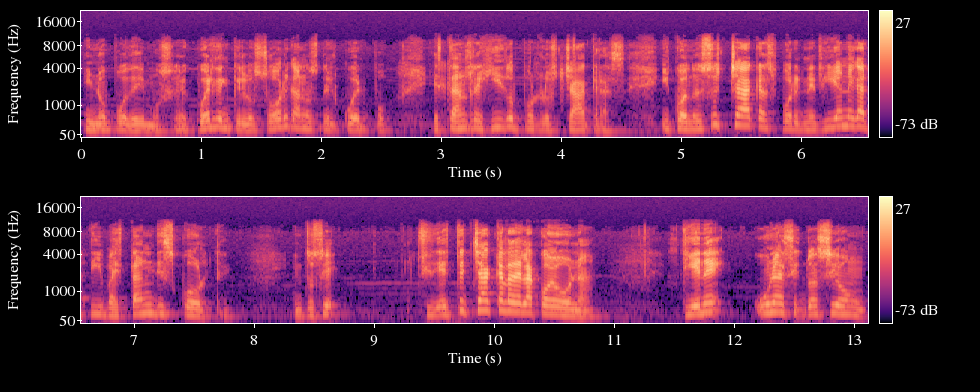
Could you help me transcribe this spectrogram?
y no podemos. Recuerden que los órganos del cuerpo están regidos por los chakras y cuando esos chakras por energía negativa están discorde, entonces si este chakra de la corona tiene una situación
